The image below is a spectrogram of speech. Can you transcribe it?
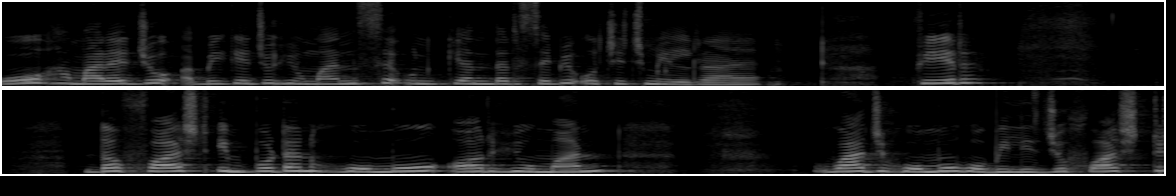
वो हमारे जो अभी के जो ह्यूमन्स हैं, उनके अंदर से भी वो चीज़ मिल रहा है। फिर द फ़र्स्ट इम्पोर्टेंट होमो और ह्यूमन वाज होमो होबिलिस, जो फ़र्स्ट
